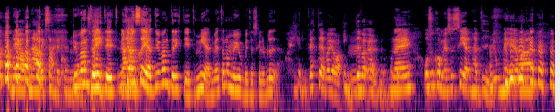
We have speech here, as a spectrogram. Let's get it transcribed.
när, jag, när Alexander kom Du emot var inte mig. riktigt, vi När kan han- väl säga att du var inte riktigt medveten om hur jobbigt det skulle bli. Helvete vad jag inte var ödmjuk mot det. Nej. Och så kommer jag så ser jag den här videon med och jag bara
